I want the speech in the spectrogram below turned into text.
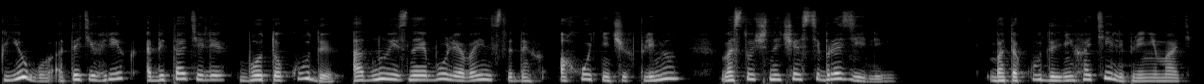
К югу от этих рек обитатели Ботокуды, одну из наиболее воинственных охотничьих племен восточной части Бразилии. Батакуды не хотели принимать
